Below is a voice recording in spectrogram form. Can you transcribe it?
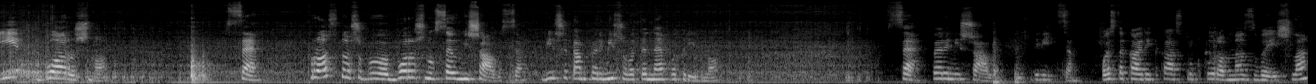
І борошно. Все. Просто, щоб борошно все вмішалося. Більше там перемішувати не потрібно. Все, перемішали. Дивіться, ось така рідка структура в нас вийшла.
